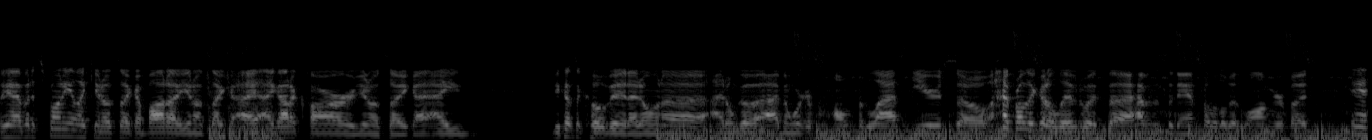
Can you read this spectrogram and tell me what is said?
Yeah, but it's funny, like, you know, it's like I bought a, you know, it's like I, I got a car, you know, it's like I, I because of COVID, I don't, uh, I don't go, I've been working from home for the last year, so I probably could have lived with uh, having the sedan for a little bit longer, but, eh.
